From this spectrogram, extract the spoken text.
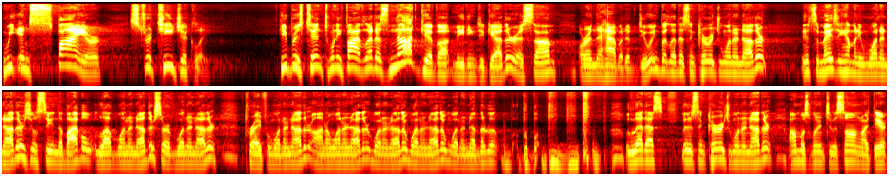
We inspire strategically. Hebrews 10 25, let us not give up meeting together as some are in the habit of doing, but let us encourage one another And it's amazing how many one another's you'll see in the Bible. Love one another, serve one another, pray for one another, honor one another, one another, one another, one another. Let us let us encourage one another. I almost went into a song right there.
